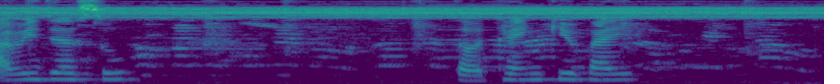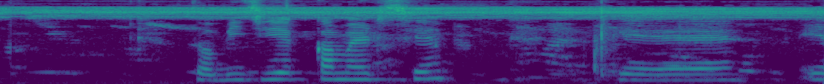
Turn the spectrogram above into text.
આવી જશું. તો થેન્ક યુ ભાઈ. તો બીજી એક કમેન્ટ છે કે એ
